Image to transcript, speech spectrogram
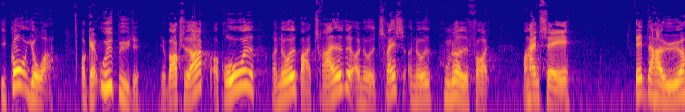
i god jord og gav udbytte. Det voksede op og groede, og noget bare 30, og noget 60, og noget 100 folk. Og han sagde, den der har ører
